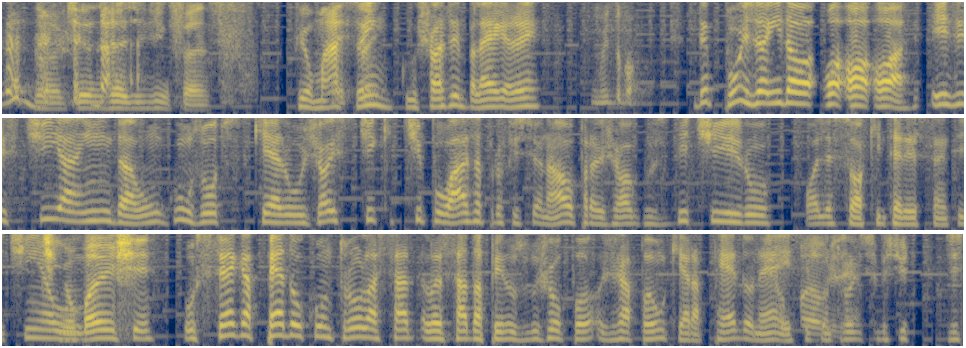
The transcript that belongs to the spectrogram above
Não, tira no jardim de infância. Filmaço, hein? Com Schwarzenegger, hein? Muito bom. Depois ainda, ó, ó, ó, existia ainda alguns outros que era o joystick tipo asa profissional para jogos de tiro. Olha só que interessante. Tinha, Tinha o o, Manche. o Sega Pedal Control lançado, lançado apenas no Japão, Japão, que era pedal, né? Japão, Esse controle substitu de,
